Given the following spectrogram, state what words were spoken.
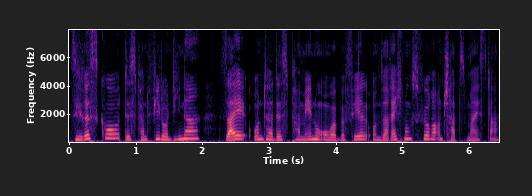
sirisco des pamphilo diener sei unter des parmeno oberbefehl unser rechnungsführer und schatzmeister.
